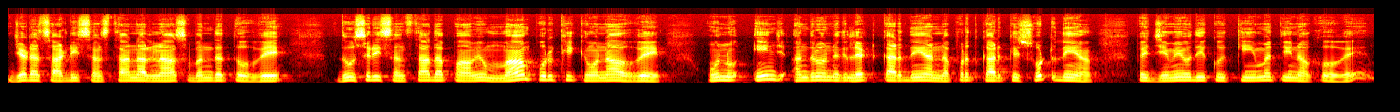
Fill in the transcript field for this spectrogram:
ਜਿਹੜਾ ਸਾਡੀ ਸੰਸਥਾ ਨਾਲ ਨਾ ਸੰਬੰਧਿਤ ਹੋਵੇ, ਦੂਸਰੀ ਸੰਸਥਾ ਦਾ ਭਾਵੇਂ ਉਹ ਮਹਾਂਪੁਰਖ ਹੀ ਕਿਉਂ ਨਾ ਹੋਵੇ, ਉਹਨੂੰ ਇੰਜ ਅੰਦਰੋਂ ਨਗਲੈਕਟ ਕਰਦੇ ਆ ਨਫ਼ਰਤ ਕਰਕੇ ਸੁੱਟਦੇ ਆ ਭਈ ਜਿਵੇਂ ਉਹਦੀ ਕੋਈ ਕੀਮਤ ਹੀ ਨਾ ਹੋਵੇ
